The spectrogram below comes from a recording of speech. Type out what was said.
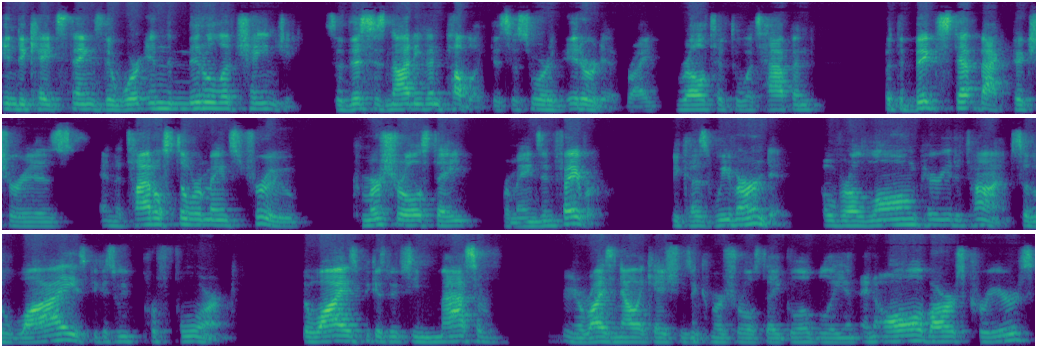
indicates things that we're in the middle of changing. So this is not even public. This is sort of iterative, right? Relative to what's happened. But the big step back picture is, and the title still remains true, commercial real estate remains in favor because we've earned it over a long period of time. So the why is because we've performed. The why is because we've seen massive you know, rising allocations in commercial real estate globally. And in all of our careers,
